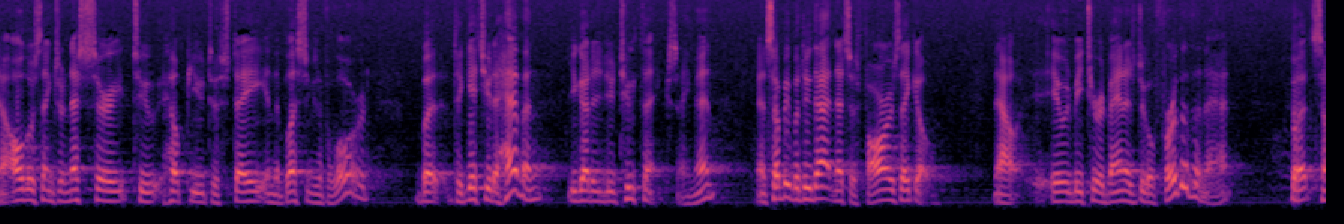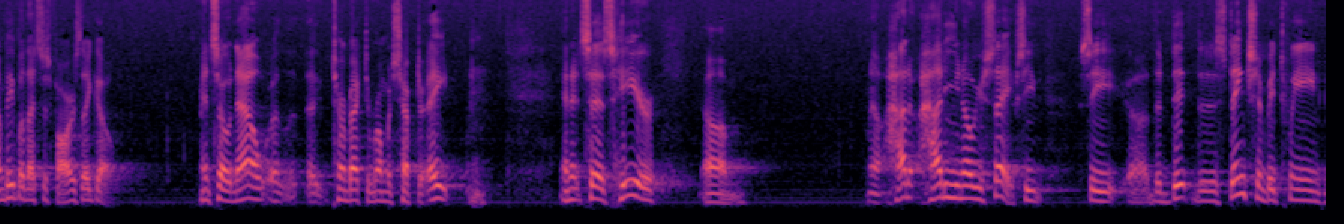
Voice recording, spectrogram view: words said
Now, all those things are necessary to help you to stay in the blessings of the Lord, but to get you to heaven, you got to do two things. Amen? And some people do that, and that's as far as they go. Now, it would be to your advantage to go further than that, but some people, that's as far as they go. And so now, uh, uh turn back to Romans chapter 8, and it says here, um, now, how do, how do you know you're saved? See, See, uh, the, di- the distinction between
